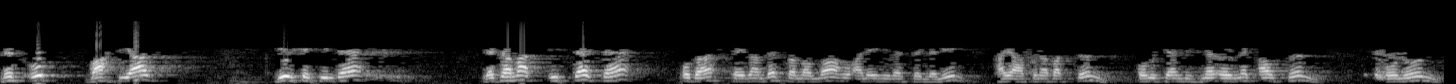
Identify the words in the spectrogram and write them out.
mesut, bahtiyar bir şekilde yaşamak isterse o da Peygamber sallallahu aleyhi ve sellemin hayatına baksın, onu kendisine örnek alsın, onun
